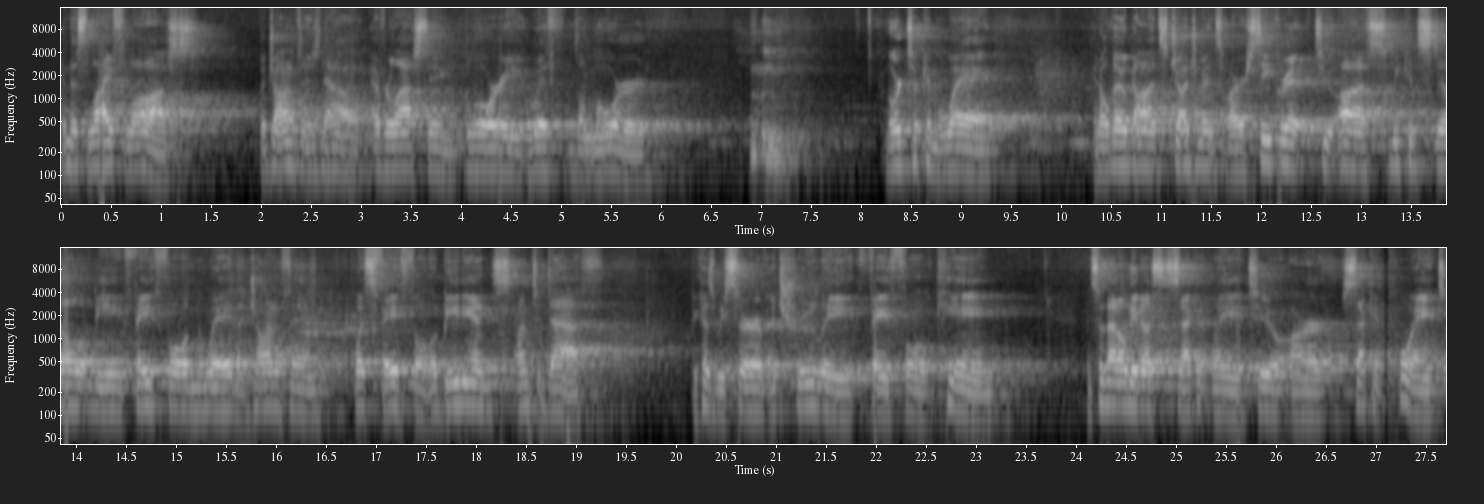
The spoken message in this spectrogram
and this life lost. But Jonathan is now everlasting glory with the Lord. Lord took him away. And although God's judgments are secret to us, we can still be faithful in the way that Jonathan was faithful, obedience unto death, because we serve a truly faithful king. And so that'll lead us, secondly, to our second point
